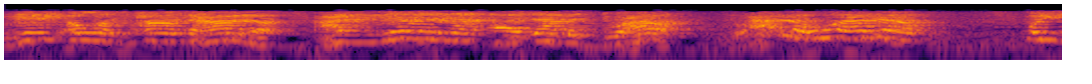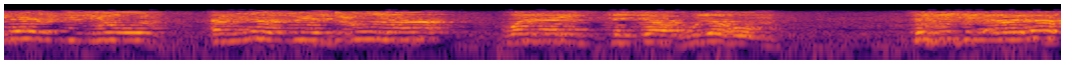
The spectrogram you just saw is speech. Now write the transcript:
يلي الله سبحانه وتعالى علمنا آداب الدعاء. الدعاء له آداب. ولذلك اليوم الناس يدعون ولا يستجاب لهم. تجد الآلاف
